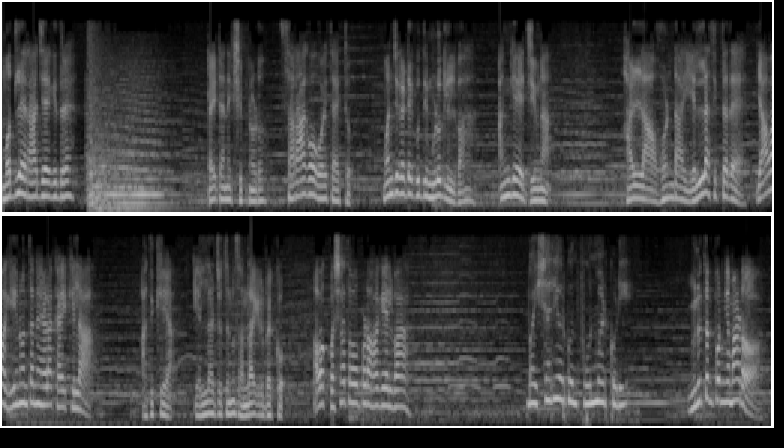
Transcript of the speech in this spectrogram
ಮೊದಲೇ ರಾಜಿಯಾಗಿದ್ರೆ ಟೈಟಾನಿಕ್ ಶಿಪ್ ನೋಡು ಸರಾಗೋಗಿ ಹೋಯ್ತಾ ಇತ್ತು ಮಂಜುಗಡ್ಡೆ ಗುದ್ದಿ ಮುಳುಗ್ಲಿಲ್ವಾ? ಹಂಗೆ ಜೀವನ. ಹಳ್ಳ ಹೊಂಡ ಎಲ್ಲ ಸಿಗ್ತದೆ. ಯಾವಾಗ ಏನು ಅಂತಾನೆ ಹೇಳಕ್ ಆಯ್ಕಿಲ್ಲ. ಅದಕ್ಕೆ ಎಲ್ಲ ಜೊತೆನೂ ಸಂದಾಗಿರ್ಬೇಕು. ಅವಾಗ ಪಶ್ಚಾತ್ತಾಪ ಪಡೋ ಹಾಗೆ ಇಲ್ವಾ? ವೈಶಾಲಿ ಅವ್ರಿಗೊಂದು ಫೋನ್ ಮಾಡ್ಕೊಡಿ. ವಿನೂತನ್ ಫೋನ್ಗೆ ಮಾಡೋ?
